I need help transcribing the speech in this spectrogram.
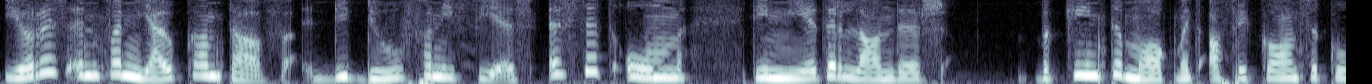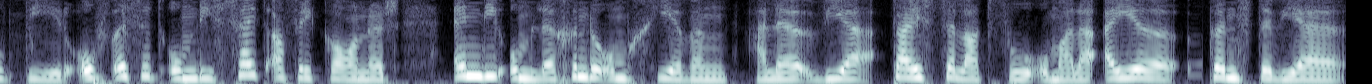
Joris in van jou kant af, die doel van die fees, is dit om die Nederlanders bekend te maak met Afrikaanse kultuur of is dit om die Suid-Afrikaners in die omliggende omgewing hulle weer tuis te laat voel om hulle eie kunste weer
